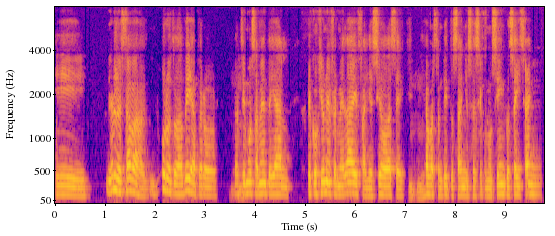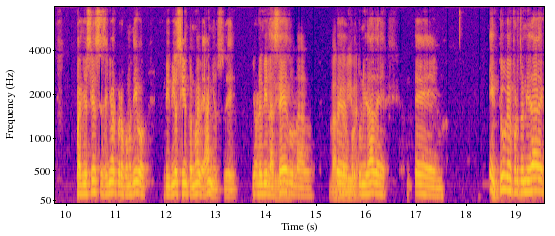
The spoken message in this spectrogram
y él no estaba duro todavía, pero lastimosamente ya le cogió una enfermedad y falleció hace ya bastantitos años, hace como 5 o 6 años. Falleció ese señor, pero como digo, vivió 109 años. Eh, yo le vi la cédula, tuve oportunidad de, tuve oportunidad de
